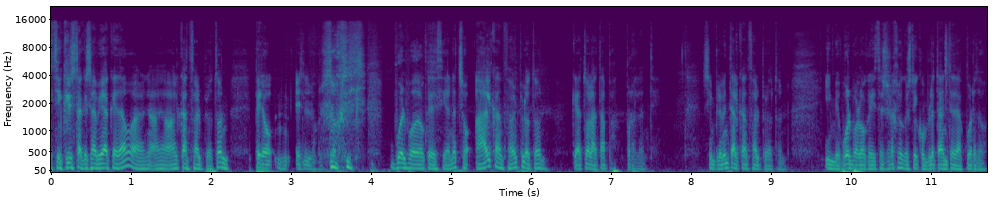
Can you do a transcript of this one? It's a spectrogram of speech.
ciclista que se había quedado ha, alcanzado el pelotón. Pero mm, vuelvo a lo que decía Nacho, ha alcanzado el pelotón. Queda toda la etapa por delante. Simplemente ha alcanzado el pelotón. Y me vuelvo a lo que dice Sergio, que estoy completamente de acuerdo.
